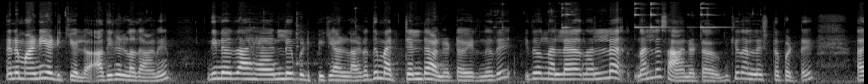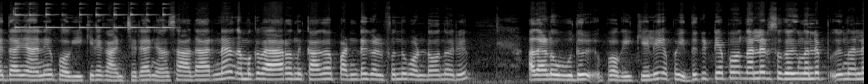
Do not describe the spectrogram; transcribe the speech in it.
ഇങ്ങനെ മണി അടിക്കുമല്ലോ അതിനുള്ളതാണ് ഇതിനൊരു ഹാൻഡിൽ പിടിപ്പിക്കാനുള്ളതാണ് ഇത് മെറ്റലിന്റെ ആണ് കേട്ടോ വരുന്നത്. ഇത് നല്ല നല്ല നല്ല സാധനം കേട്ടോ. എനിക്ക് നല്ല ഇഷ്ടപ്പെട്ട്. ഇതാ ഞാൻ പുകയ്ക്കിനെ കാണിച്ചുതരാം ഞാൻ സാധാരണ നമുക്ക് വേറെ നിൽക്കാതെ പണ്ട് ഗൾഫിൽ നിന്ന് കൊണ്ടുപോകുന്നൊരു അതാണ് ഊത് പുകയ്ക്കൽ അപ്പോൾ ഇത് കിട്ടിയപ്പോൾ നല്ലൊരു സുഖം. നല്ല നല്ല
